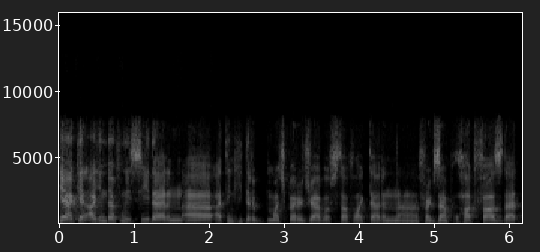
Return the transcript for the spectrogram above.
Yeah, I can I can definitely see that, and uh, I think he did a much better job of stuff like that. And uh, for example, Hot Fuzz, that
